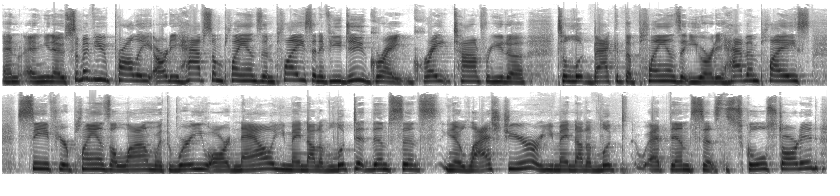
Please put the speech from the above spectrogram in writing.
and and you know, some of you probably already have some plans in place. And if you do great, great time for you to to look back at the plans that you already have in place, see if your plans align with where you are now. You may not have looked at them since, you know, last year or you may not have looked at them since the school started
